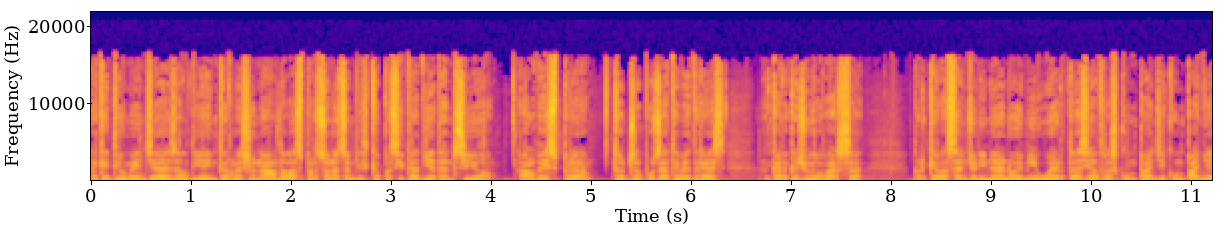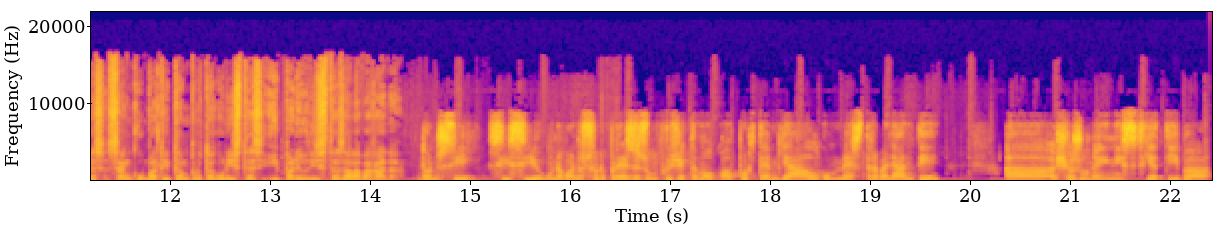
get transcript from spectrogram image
Aquest diumenge és el Dia Internacional de les Persones amb Discapacitat i Atenció. Al vespre, tots a posar TV3, encara que jugui al Barça, perquè la santjoanina Noemí Huertas i altres companys i companyes s'han convertit en protagonistes i periodistes a la vegada. Doncs sí, sí, sí, una bona sorpresa. És un projecte amb el qual portem ja algun mes treballant-hi. Uh, això és una iniciativa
